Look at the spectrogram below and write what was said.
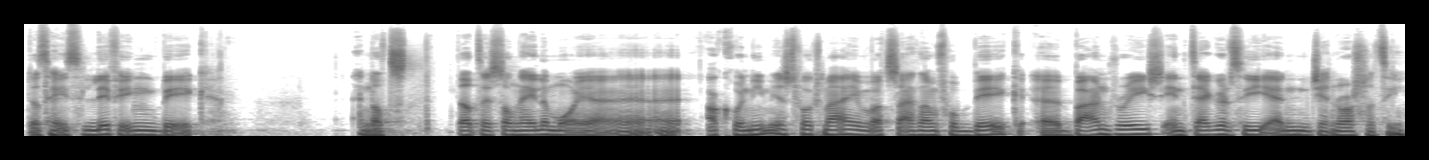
Dat heet Living Big. En dat, dat is dan een hele mooie eh, acroniem, is het volgens mij. Wat staat dan voor Big? Eh, boundaries, Integrity en Generosity.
